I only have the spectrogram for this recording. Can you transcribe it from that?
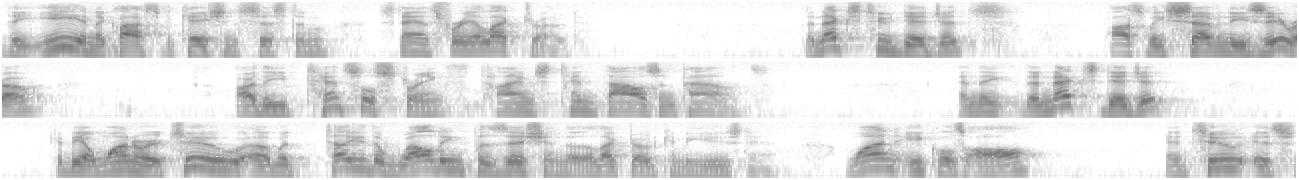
The E in the classification system stands for electrode. The next two digits, possibly 70 zero, are the tensile strength times 10,000 pounds. And the, the next digit, could be a one or a two, uh, would tell you the welding position the electrode can be used in. One equals all, and two is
